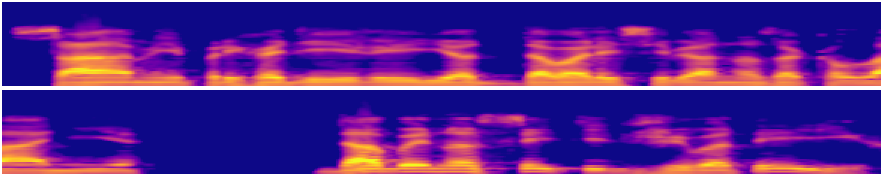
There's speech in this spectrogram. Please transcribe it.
сами приходили и отдавали себя на заклание, дабы насытить животы их.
